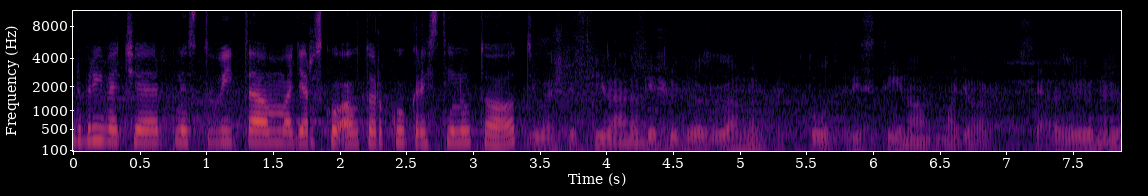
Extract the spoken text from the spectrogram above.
Dobrý večer, dnes tu vítám maďarskou autorku Kristýnu Todt. Jó estét kívánok, és üdvözlöm Tóth Krisztina, magyar szerzőnő,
